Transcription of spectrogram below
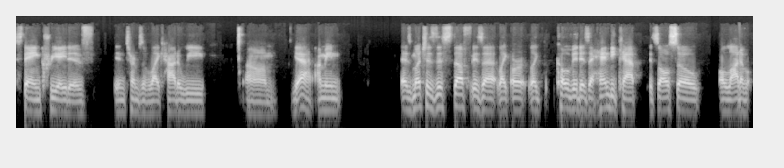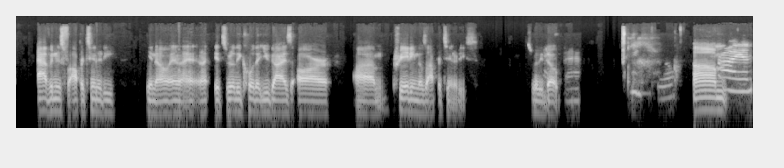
staying creative in terms of like how do we, um, yeah, I mean as much as this stuff is a like or like covid is a handicap it's also a lot of avenues for opportunity you know and, and it's really cool that you guys are um, creating those opportunities it's really dope Thank you. um Ryan.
